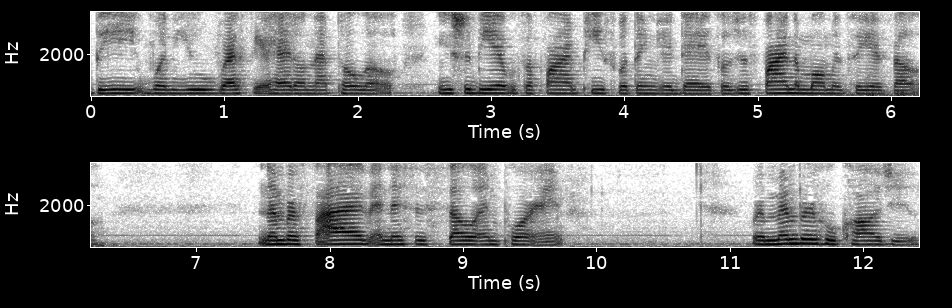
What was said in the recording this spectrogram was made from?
be when you rest your head on that pillow. You should be able to find peace within your day. So just find a moment to yourself. Number five, and this is so important remember who called you.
